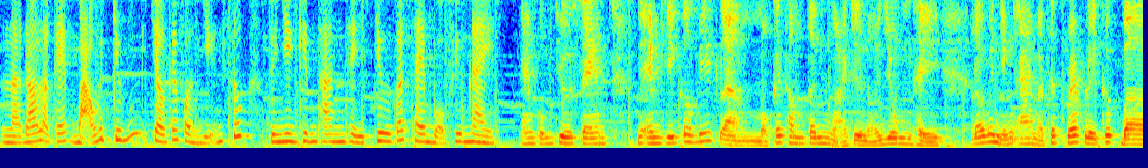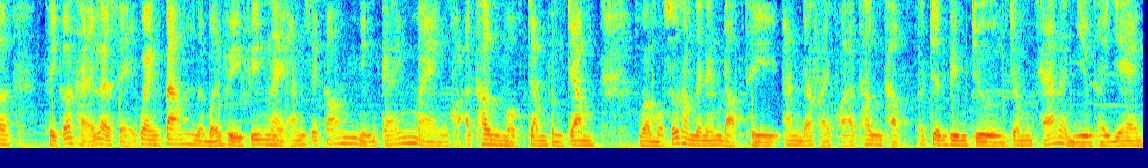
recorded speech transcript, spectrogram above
là đó là cái bảo chứng cho cái phần diễn xuất. Tuy nhiên Kim Thanh thì chưa có xem bộ phim này. Em cũng chưa xem nhưng em chỉ có biết là một cái thông tin ngoại trừ nội dung thì đối với những ai mà thích Bradley Cooper thì có thể là sẽ quan tâm là bởi vì phim này anh sẽ có những cái màn khỏa thân 100% và một số thông tin em đọc thì anh đã phải khỏa thân thật ở trên phim trường trong khá là nhiều thời gian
